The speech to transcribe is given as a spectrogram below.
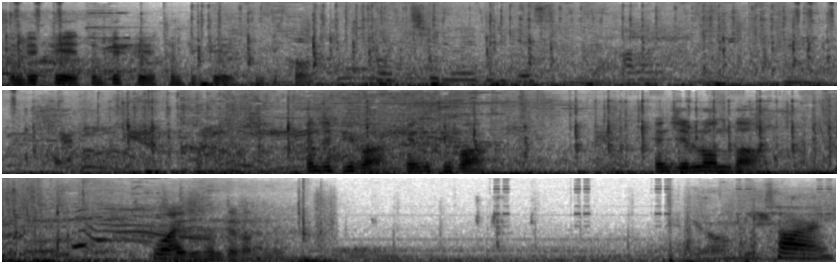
둔피 필 둔피 필 둔피 필 둔피 컷. 곧 치료해드리겠습니다. 겐지 피봐 겐지 피봐 겐지 일로 온다. What? 메리선대 갔네? Sorry.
